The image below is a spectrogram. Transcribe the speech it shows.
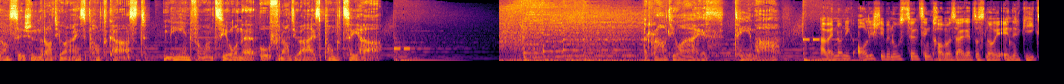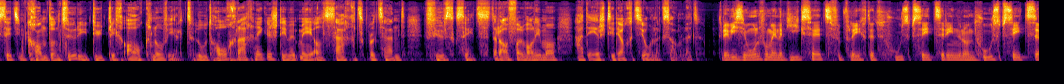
Das ist ein Radio 1 Podcast. Mehr Informationen auf radio1.ch. Radio 1 Thema. Auch wenn noch nicht alle Stimmen auszählt sind, kann man sagen, dass das neue Energiegesetz im Kanton Zürich deutlich angenommen wird. Laut Hochrechnungen stimmen mehr als 60 Prozent fürs Gesetz. Raphael Wallimann hat erste Reaktionen gesammelt. Die Revision vom Energiegesetz verpflichtet Hausbesitzerinnen und Hausbesitzer,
